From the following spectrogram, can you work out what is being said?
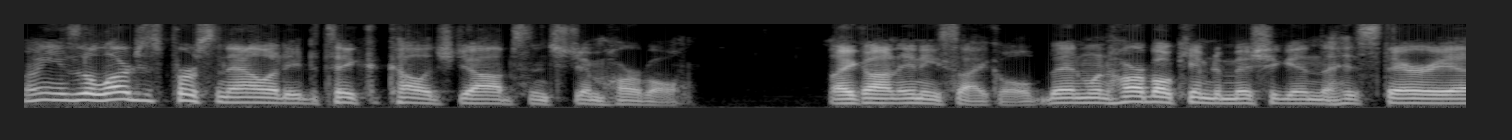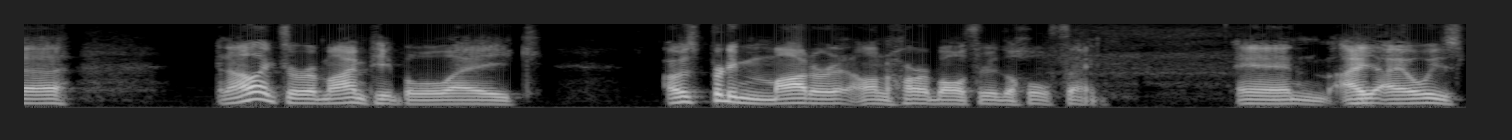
I mean, he's the largest personality to take a college job since Jim Harbaugh, like on any cycle. Then when Harbaugh came to Michigan, the hysteria, and I like to remind people, like, I was pretty moderate on Harbaugh through the whole thing. And I, I always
